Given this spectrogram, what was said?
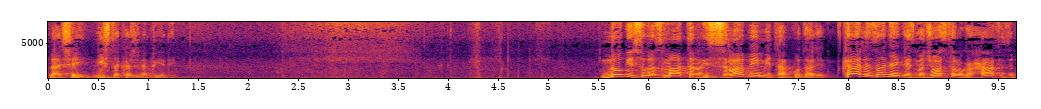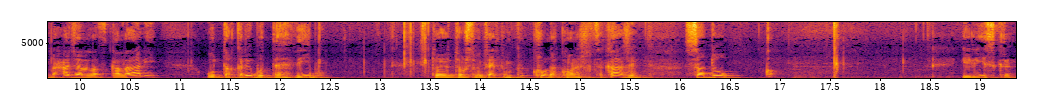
la šej, ništa kaže ne vrijedi. Mnogi su ga smatrali slabim i tako dalje. Kaže za njega između ostaloga Hafiz ibn Hajar al-Asqalani u takribu tehdibu. To je to što bi rekli kruna konečnica. Kaže saduk ili iskren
